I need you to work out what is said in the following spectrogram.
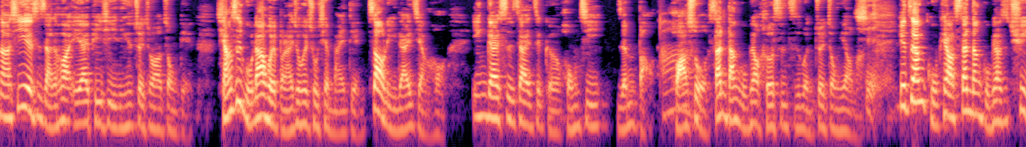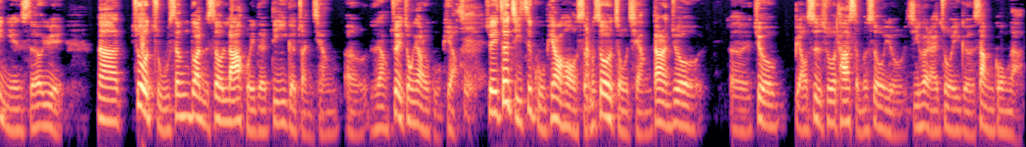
那 CES 展的话，AIPC 一定是最重要的重点。强势股拉回本来就会出现买点，照理来讲哦，应该是在这个宏基、人保、华硕三档股票何时止稳最重要嘛？是，因为这张股票三档股票是去年十二月那做主升段的时候拉回的第一个转强，呃，这样最重要的股票。是，所以这几只股票哈，什么时候走强，当然就。呃，就表示说它什么时候有机会来做一个上攻啦。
